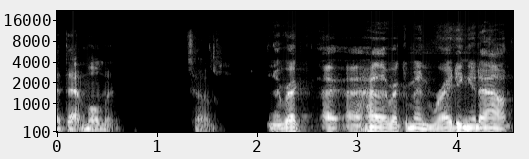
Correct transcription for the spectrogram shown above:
at that moment. So, and I, rec- I, I highly recommend writing it out,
